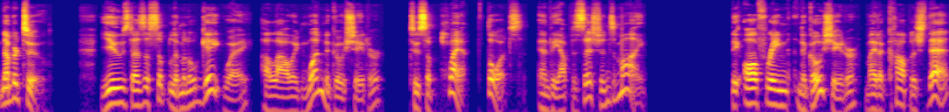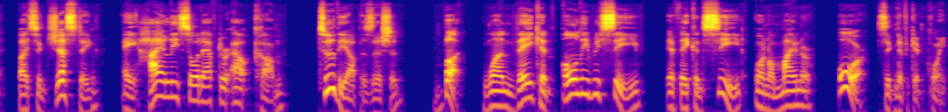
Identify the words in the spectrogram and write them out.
Number two, used as a subliminal gateway, allowing one negotiator to supplant thoughts in the opposition's mind. The offering negotiator might accomplish that by suggesting a highly sought after outcome to the opposition, but one they can only receive if they concede on a minor or significant point.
